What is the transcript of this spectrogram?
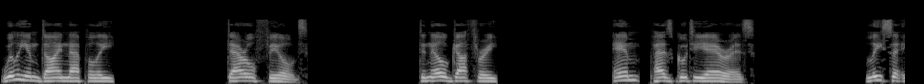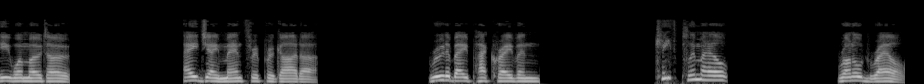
William Di Napoli Daryl Fields Danelle Guthrie M. Paz Gutierrez Lisa Iwamoto A.J. Manthripragada Rudabeh Pakravan Keith Plymale Ronald Rael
